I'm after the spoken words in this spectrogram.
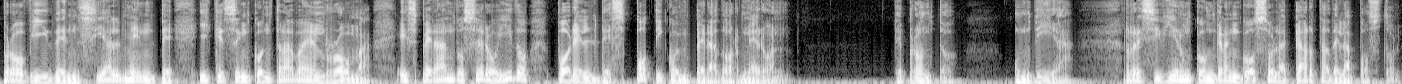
providencialmente y que se encontraba en Roma, esperando ser oído por el despótico emperador Nerón. De pronto, un día, recibieron con gran gozo la carta del apóstol,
